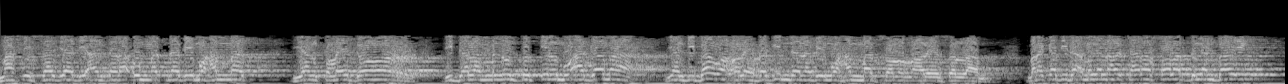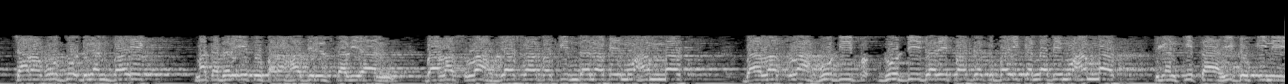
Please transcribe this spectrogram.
masih saja di antara umat Nabi Muhammad yang teledor di dalam menuntut ilmu agama yang dibawa oleh baginda Nabi Muhammad sallallahu alaihi wasallam. Mereka tidak mengenal cara salat dengan baik, cara wudhu dengan baik. Maka dari itu para hadirin sekalian, balaslah jasa baginda Nabi Muhammad. Balaslah budi budi daripada kebaikan Nabi Muhammad. Dengan kita hidup ini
